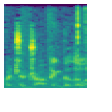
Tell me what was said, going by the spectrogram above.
Temperature dropping below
